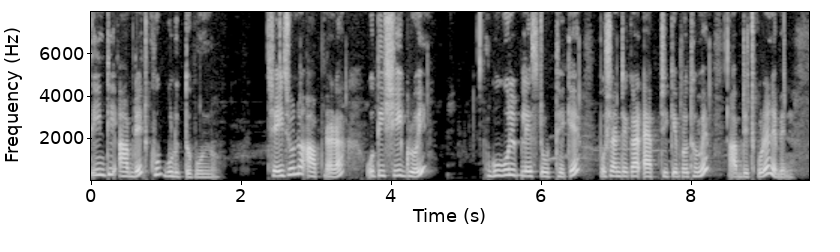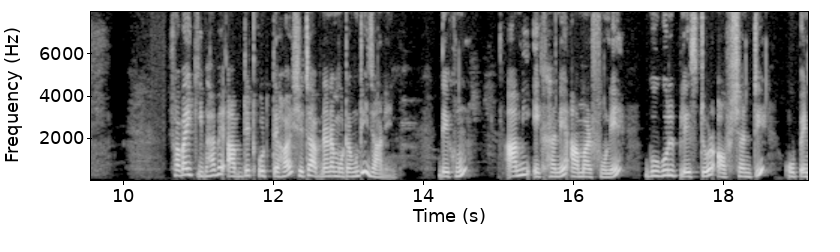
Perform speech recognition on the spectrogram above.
তিনটি আপডেট খুব গুরুত্বপূর্ণ। সেই জন্য আপনারা অতি শীঘ্রই গুগল প্লে স্টোর থেকে পোষণ টেকার অ্যাপটিকে প্রথমে আপডেট করে নেবেন। সবাই কীভাবে আপডেট করতে হয় সেটা আপনারা মোটামুটি জানেন। দেখুন, আমি এখানে আমার ফোনে গুগল প্লে স্টোর অপশানটি ওপেন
